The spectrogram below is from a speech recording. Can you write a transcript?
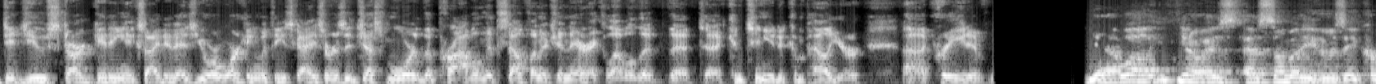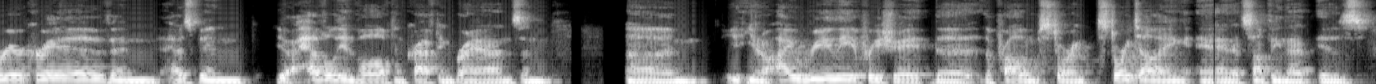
did you start getting excited as you were working with these guys, or is it just more the problem itself on a generic level that that uh, continue to compel your uh, creative? Yeah, well, you know, as as somebody who's a career creative and has been you know heavily involved in crafting brands and um, you know, I really appreciate the the problem story storytelling, and it's something that is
